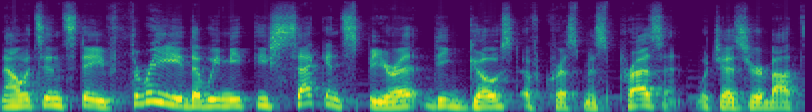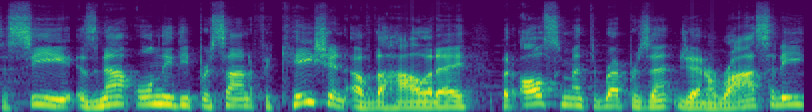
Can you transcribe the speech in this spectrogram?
Now, it's in stave three that we meet the second spirit, the Ghost of Christmas Present, which, as you're about to see, is not only the personification of the holiday, but also meant to represent generosity,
